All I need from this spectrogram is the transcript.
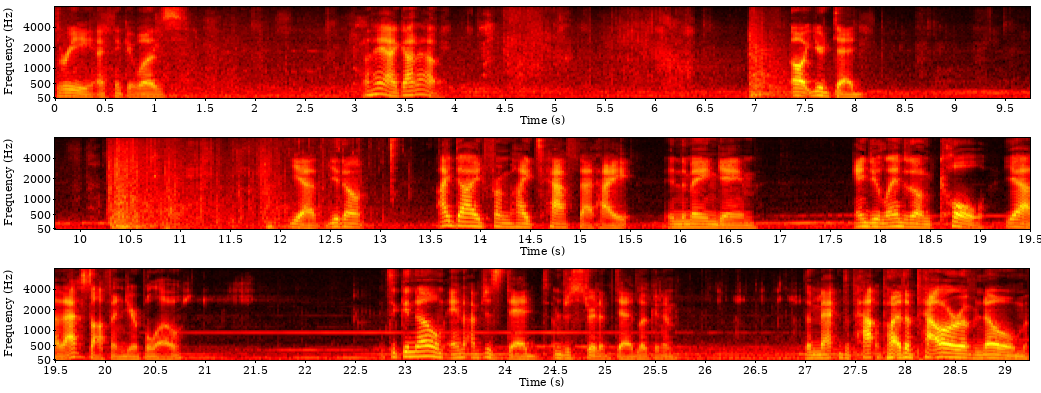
three, I think it was. Oh, hey, I got out. Oh, you're dead. Yeah, you don't... I died from heights half that height in the main game. And you landed on coal. Yeah, that softened your blow. It's a gnome, and I'm just dead. I'm just straight up dead. Look at him. The ma the by the power of gnome,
